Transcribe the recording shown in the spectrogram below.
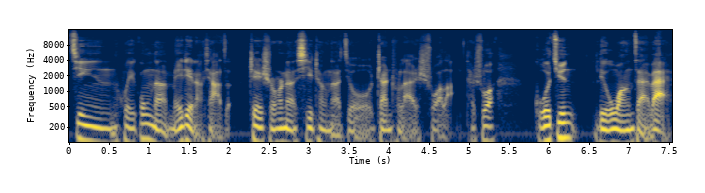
晋惠公呢没这两下子。这时候呢，西城呢就站出来说了：“他说，国君流亡在外，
